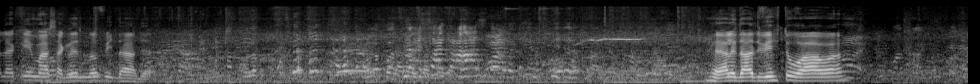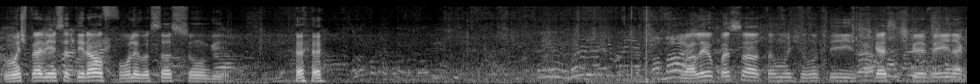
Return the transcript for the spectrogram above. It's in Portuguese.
Olha aqui, massa, a grande novidade. Realidade virtual, ó. Uma experiência tirar o fôlego, Samsung. Valeu, pessoal. Tamo junto. E esquece de se inscrever aí, né?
